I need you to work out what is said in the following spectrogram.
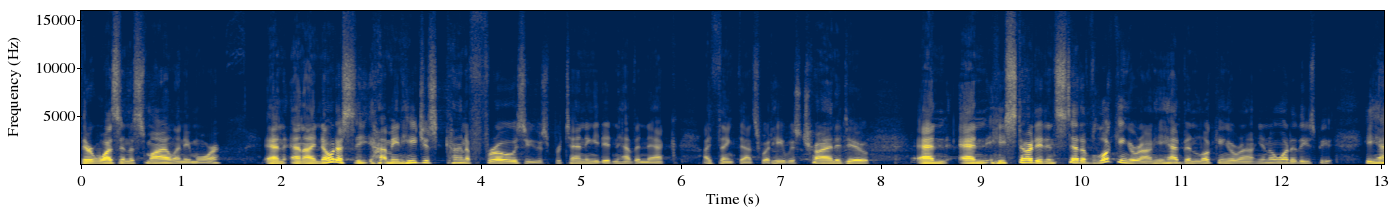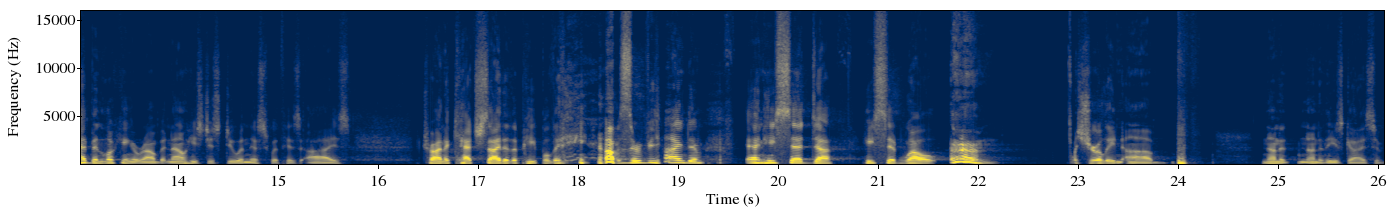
there wasn't a smile anymore. And, and I noticed, he, I mean, he just kind of froze. He was pretending he didn't have a neck. I think that's what he was trying to do. And, and he started, instead of looking around, he had been looking around. You know, what are these people? He had been looking around, but now he's just doing this with his eyes, trying to catch sight of the people that he knows are behind him. And he said, uh, he said, well, surely uh, None of, none of these guys have,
